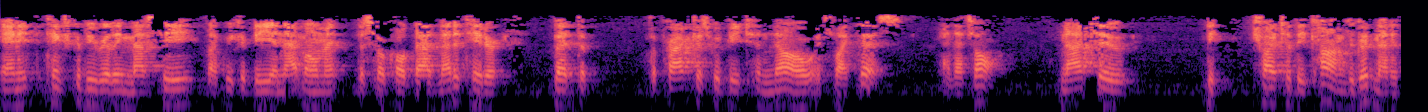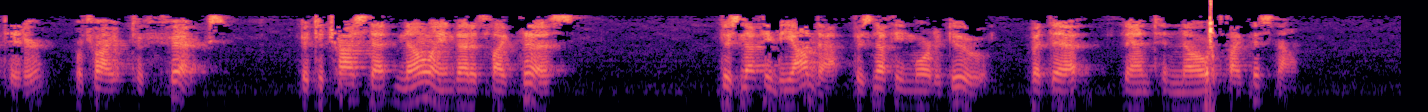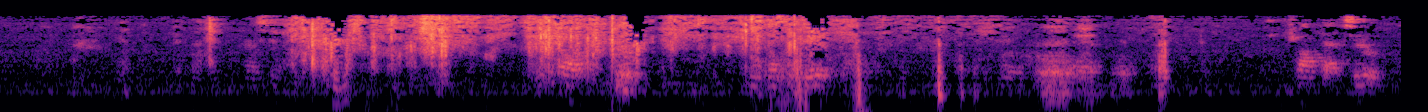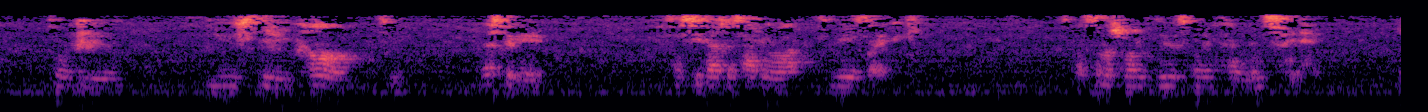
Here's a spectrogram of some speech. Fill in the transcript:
And it, things could be really messy, like we could be in that moment the so-called bad meditator, but the, the practice would be to know it's like this, and that's all. Not to be, try to become the good meditator, or try to fix, but to trust that knowing that it's like this, there's nothing beyond that. There's nothing more to do, but that, than to know it's like this now. Too. So you use the calm to investigate. So I see that's what's happening a lot to me. It's like it's not so much wanting to do, it's wanting to have an insight.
